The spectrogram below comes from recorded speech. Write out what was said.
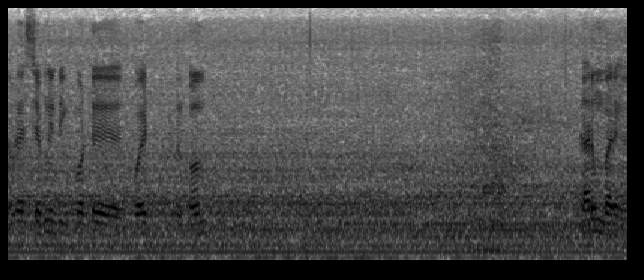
அப்படியே ஸ்டெப்னி தூக்கி போட்டு போயிட்டு இருக்கோம் கரும்பு பாருங்க.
